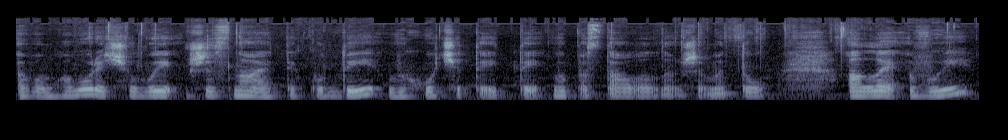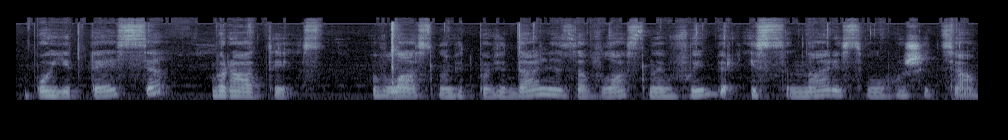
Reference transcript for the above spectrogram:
вам говорять, що ви вже знаєте, куди ви хочете йти. Ви поставили вже мету. Але ви боїтеся брати власну відповідальність за власний вибір і сценарій свого життя.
